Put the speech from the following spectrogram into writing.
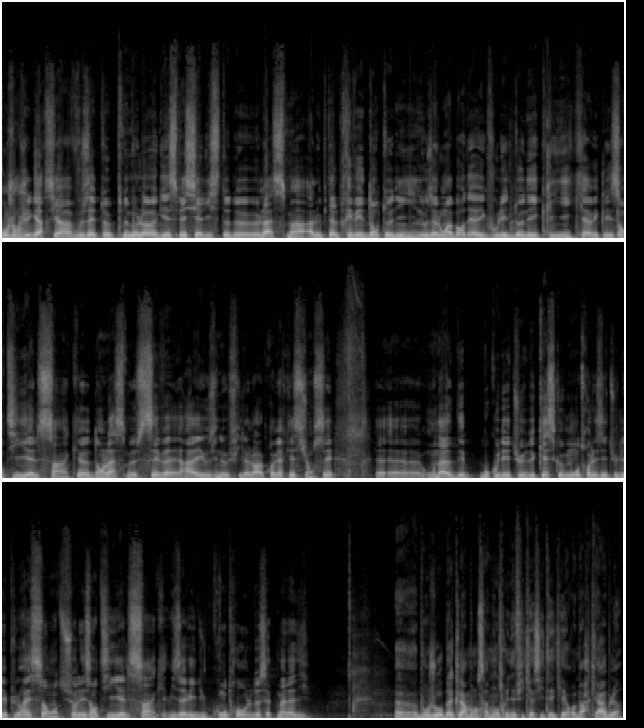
Bonjour Gilles Garcia, vous êtes pneumologue et spécialiste de l'asthme à l'hôpital privé d'Antony. Nous allons aborder avec vous les données cliniques avec les anti-IL5 dans l'asthme sévère à éosinophile. Alors la première question c'est, euh, on a beaucoup d'études, qu'est-ce que montrent les études les plus récentes sur les anti-IL5 vis-à-vis du contrôle de cette maladie? Euh, Bonjour, ben, clairement ça montre une efficacité qui est remarquable.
